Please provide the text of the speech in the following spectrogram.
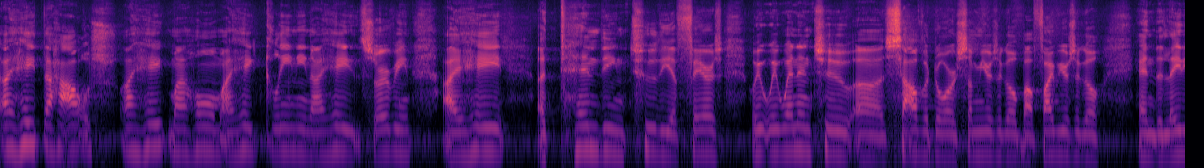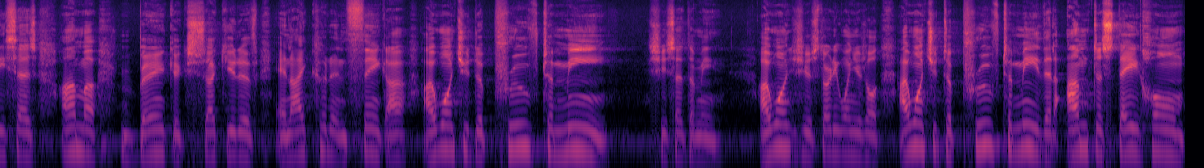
I hate the house. I hate my home. I hate cleaning. I hate serving. I hate attending to the affairs. We, we went into uh, Salvador some years ago, about five years ago, and the lady says, I'm a bank executive and I couldn't think. I, I want you to prove to me, she said to me, I want you, was 31 years old. I want you to prove to me that I'm to stay home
